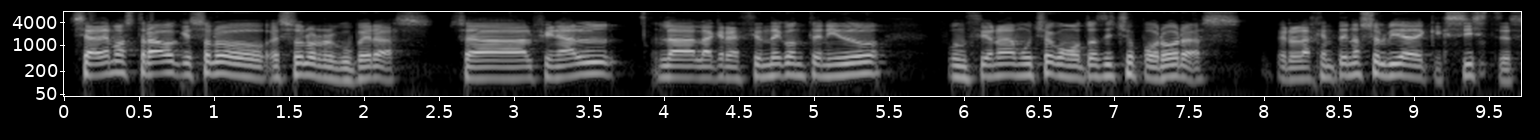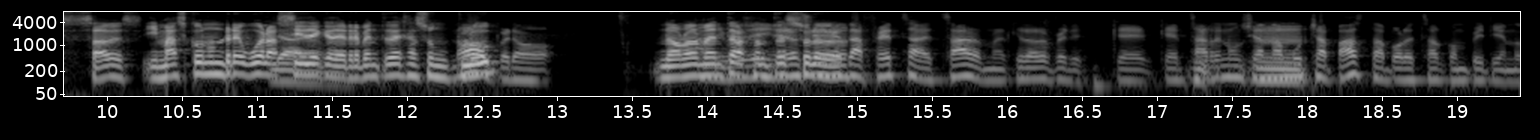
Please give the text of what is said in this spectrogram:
Se ha demostrado que solo, eso lo recuperas. O sea, al final, la, la creación de contenido funciona mucho, como tú has dicho, por horas. Pero la gente no se olvida de que existes, ¿sabes? Y más con un revuelo así de que de repente dejas un club. No, pero. Normalmente la gente suele. Sí que te afecta estar, me quiero referir. Que, que está renunciando mm. a mucha pasta por estar compitiendo.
